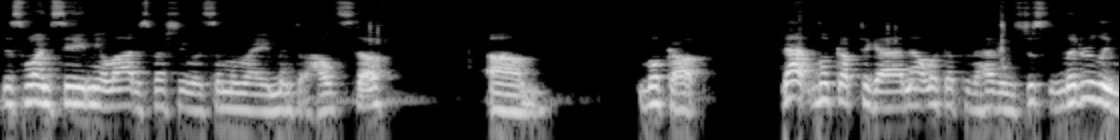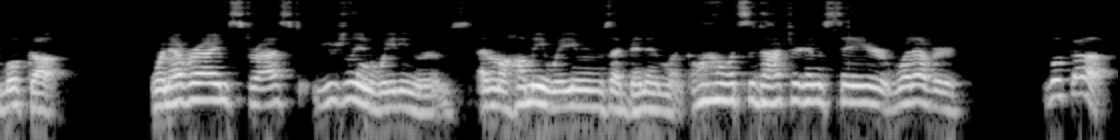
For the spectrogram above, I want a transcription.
this one saved me a lot, especially with some of my mental health stuff. Um, look up not look up to God, not look up to the heavens, just literally look up. Whenever I'm stressed, usually in waiting rooms, I don't know how many waiting rooms I've been in, like, oh no, what's the doctor going to say or whatever. Look up.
